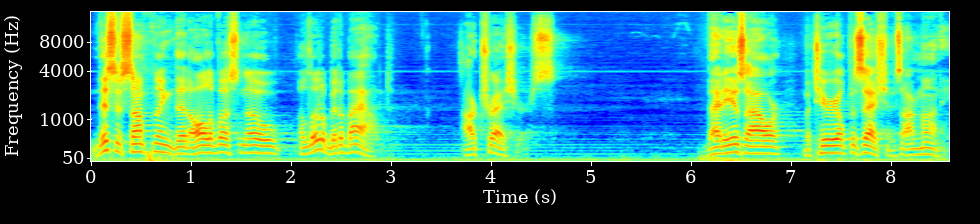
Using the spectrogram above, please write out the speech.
This is something that all of us know a little bit about our treasures. That is our material possessions, our money.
